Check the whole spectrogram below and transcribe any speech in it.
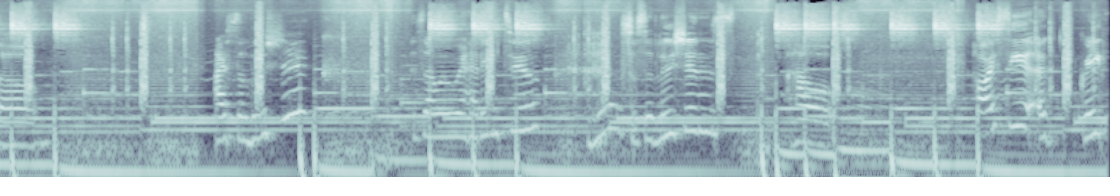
so our solution is that where we're heading to? So solutions, how how I see a great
